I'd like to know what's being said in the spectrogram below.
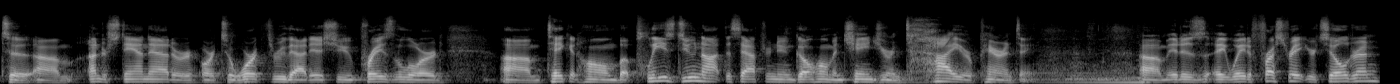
to um, understand that or, or to work through that issue, praise the Lord. Um, take it home, but please do not this afternoon go home and change your entire parenting. Um, it is a way to frustrate your children,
